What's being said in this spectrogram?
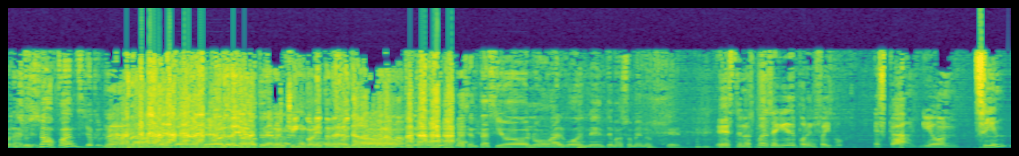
para- Sus- no, fans, yo creo que... No, ahorita ya van a tener un chingo ahorita después del programa. ¿Tienen alguna presentación o algo en mente más o menos que... Este, nos pueden seguir por el Facebook, ska-sin,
